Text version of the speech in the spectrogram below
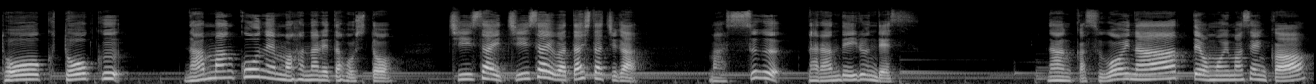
遠く遠く何万光年も離れた星と小さい小さい私たちがまっすぐ並んでいるんです。なんかすごいなーって思いませんか？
